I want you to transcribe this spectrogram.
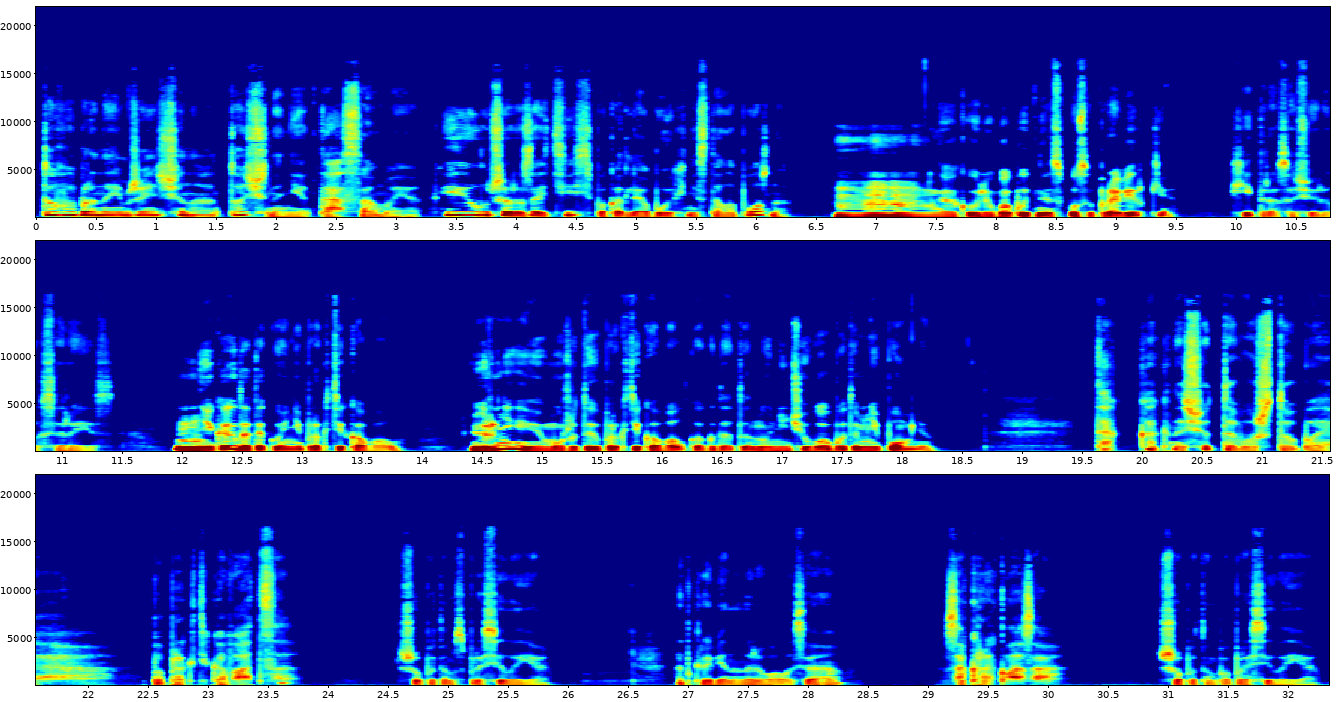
то выбранная им женщина точно не та самая, и лучше разойтись, пока для обоих не стало поздно. «Ммм, какой любопытный способ проверки», — хитро сощурился Рейс. «Никогда такое не практиковал. Вернее, может, и практиковал когда-то, но ничего об этом не помню». «Как насчет того, чтобы попрактиковаться?» Шепотом спросила я. Откровенно нарывалась, ага. «Закрой глаза», — шепотом попросила я.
